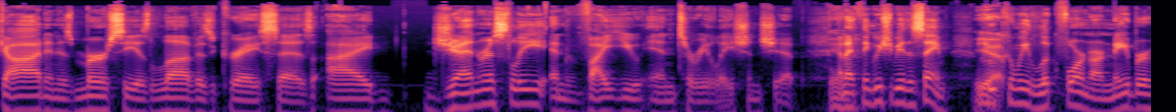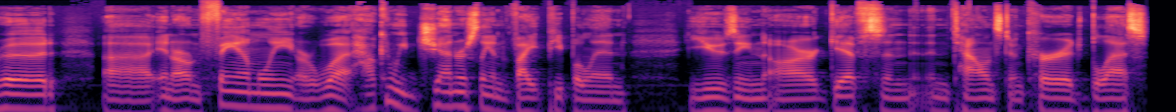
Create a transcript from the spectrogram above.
God, in His mercy, His love, His grace, says, I generously invite you into relationship. And I think we should be the same. Yeah. Who can we look for in our neighborhood, uh, in our own family, or what? How can we generously invite people in? Using our gifts and, and talents to encourage, bless,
